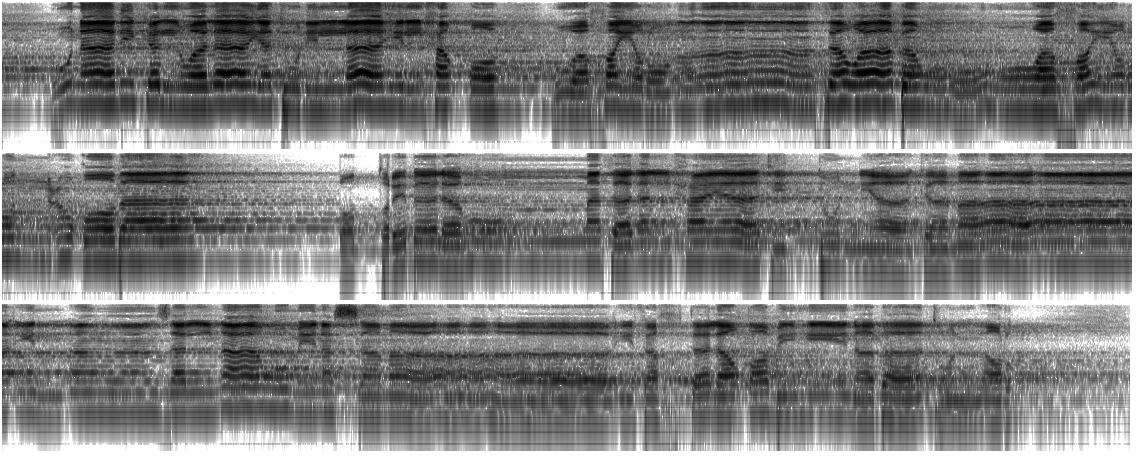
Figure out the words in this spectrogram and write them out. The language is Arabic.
هنالك الولاية لله الحق. هو خير ثوابا وخير عقبا. واضرب لهم مثل الحياة الدنيا كماء أنزلناه من السماء فاختلط به نبات الأرض.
